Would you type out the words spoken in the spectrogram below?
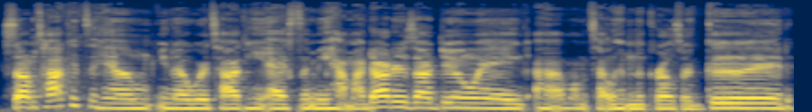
so I'm talking to him, you know, we're talking, he asking me how my daughters are doing. Um, I'm telling him the girls are good,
